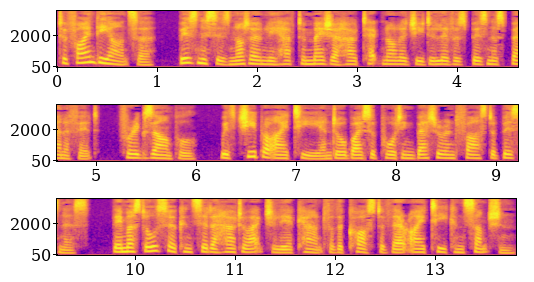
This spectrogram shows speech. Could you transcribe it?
To find the answer, businesses not only have to measure how technology delivers business benefit, for example, with cheaper IT and or by supporting better and faster business, they must also consider how to actually account for the cost of their IT consumption.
